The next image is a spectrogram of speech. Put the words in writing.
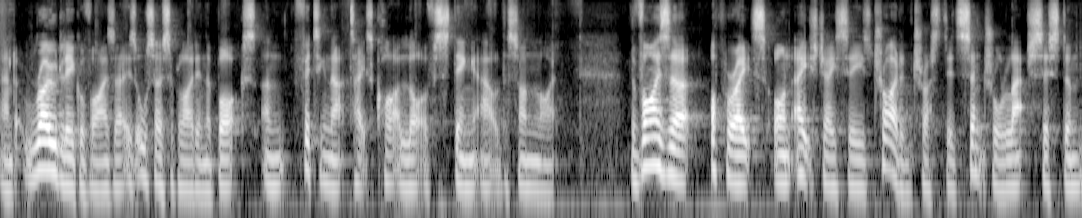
and road legal visor is also supplied in the box and fitting that takes quite a lot of sting out of the sunlight. The visor operates on HJC's tried and trusted central latch system.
